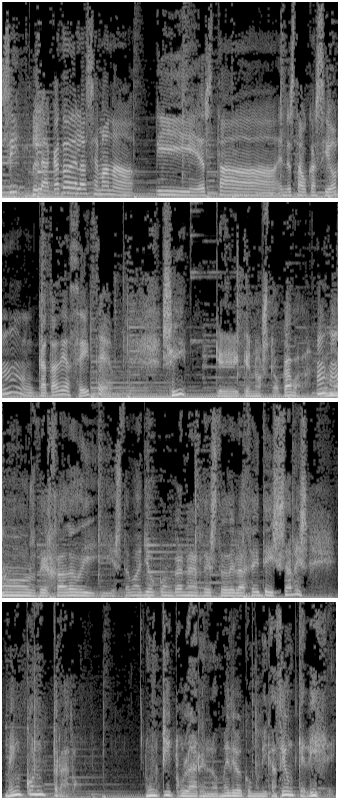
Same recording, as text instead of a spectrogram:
Sí, la cata de la semana y esta en esta ocasión cata de aceite. Sí, que, nos tocaba. hemos dejado y, estaba yo con ganas de esto del aceite y, ¿sabes? Me he encontrado un titular en los medios de comunicación que dice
